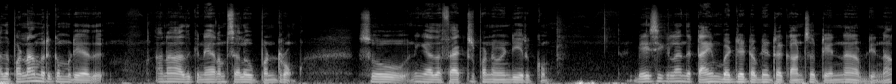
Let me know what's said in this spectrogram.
அதை பண்ணாமல் இருக்க முடியாது. ஆனால் அதுக்கு நேரம் செலவு பண்ணுறோம் ஸோ நீங்கள் அதை ஃபேக்டர் பண்ண வேண்டி இருக்கும். பேசிக்கலாக இந்த டைம் பட்ஜெட் அப்படின்ற கான்செப்ட் என்ன அப்படின்னா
